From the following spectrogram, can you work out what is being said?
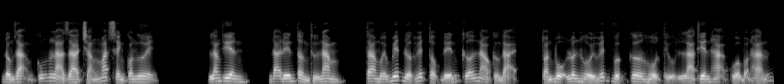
đồng dạng cũng là da trắng mắt xanh con người. Lăng thiên, đã đến tầng thứ năm, ta mới biết được huyết tộc đến cỡ nào cường đại, toàn bộ luân hồi huyết vực cơ hồ tiểu là thiên hạ của bọn hắn,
